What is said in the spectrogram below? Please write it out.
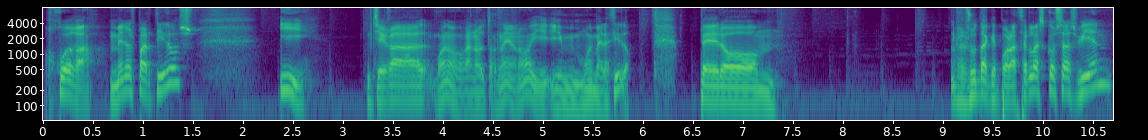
Juega menos partidos y llega, bueno, ganó el torneo, ¿no? Y, muy merecido. Pero mm, resulta que por hacer las cosas bien,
